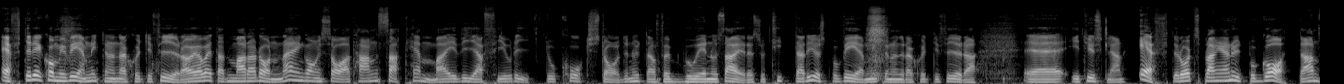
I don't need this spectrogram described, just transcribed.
Efter det kom ju VM 1974 och jag vet att Maradona en gång sa att han satt hemma i Via Fiorito, kåkstaden utanför Buenos Aires och tittade just på VM 1974 eh, i Tyskland. Efteråt sprang han ut på gatan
